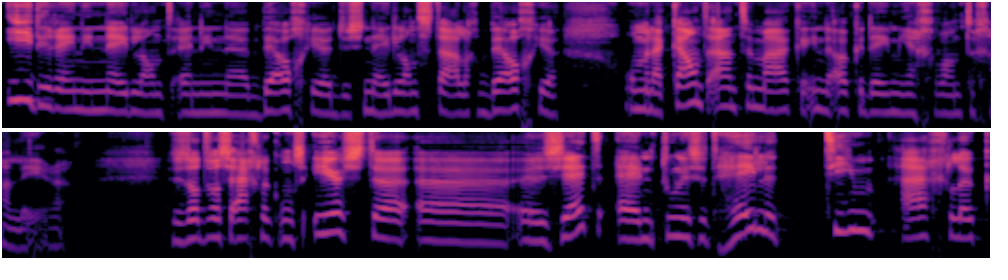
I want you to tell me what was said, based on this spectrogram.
iedereen in Nederland en in uh, België, dus Nederlandstalig België, om een account aan te maken in de academie en gewoon te gaan leren. Dus dat was eigenlijk ons eerste uh, zet. En toen is het hele team eigenlijk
